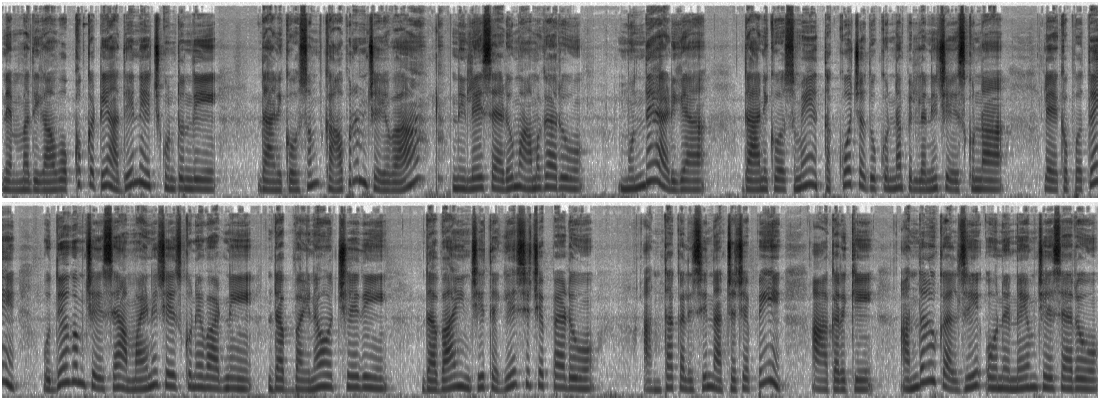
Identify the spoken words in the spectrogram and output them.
నెమ్మదిగా ఒక్కొక్కటి అదే నేర్చుకుంటుంది. దానికోసం కాపురం చేయవా? నిలేశాడు మామగారు. ముందే అడిగా. దానికోసమే తక్కువ చదువుకున్న పిల్లని చేసుకున్నా. లేకపోతే ఉద్యోగం చేసే అమ్మాయిని చేసుకునేవాడిని. డబ్బైనా వచ్చేది. దబాయించి తెగేసి చెప్పాడు. అంతా కలిసి నచ్చ చెప్పి ఆఖరికి అందరూ కలిసి ఓ నిర్ణయం చేశారు.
